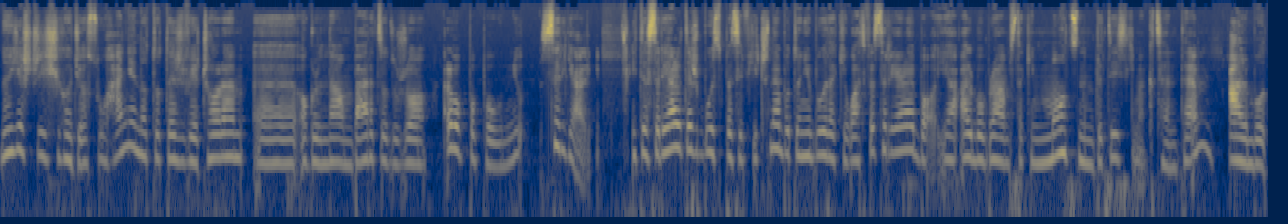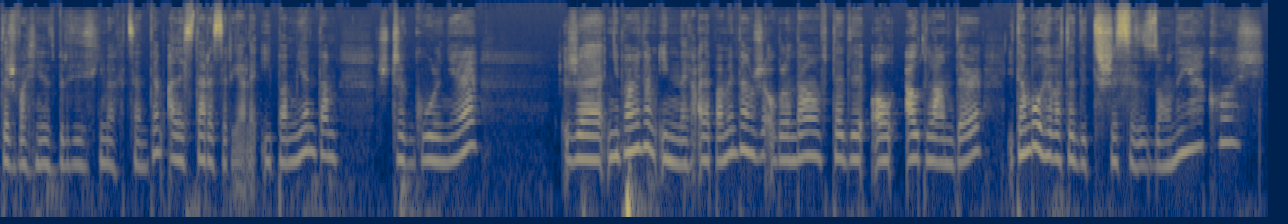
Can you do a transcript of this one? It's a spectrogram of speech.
No i jeszcze jeśli chodzi o słuchanie, no to też wieczorem e, oglądałam bardzo dużo, albo po południu, seriali. I te seriale też były specyficzne, bo to nie były takie łatwe seriale, bo ja albo brałam z takim mocnym brytyjskim akcentem, albo też właśnie z brytyjskim akcentem, ale stare seriale. I pamiętam szczególnie, że nie pamiętam innych, ale pamiętam, że oglądałam wtedy Outlander i tam były chyba wtedy trzy sezony jakoś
